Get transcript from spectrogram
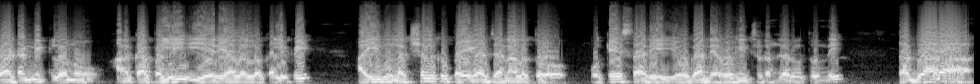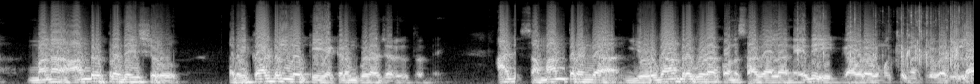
వాటన్నిటిలోనూ అనకాపల్లి ఈ ఏరియాలలో కలిపి ఐదు లక్షలకు పైగా జనాలతో ఒకేసారి యోగా నిర్వహించడం జరుగుతుంది. తద్వారా మన ఆంధ్రప్రదేశ్ రికార్డుల్లోకి ఎక్కడం కూడా జరుగుతుంది. అది సమాంతరంగా యోగాంధ్ర కూడా కొనసాగాలనేది గౌరవ ముఖ్యమంత్రి వారిలా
